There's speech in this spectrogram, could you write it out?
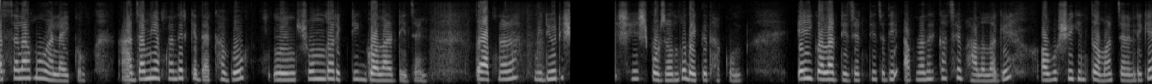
আসসালামু আলাইকুম। আজ আমি আপনাদেরকে দেখাবো সুন্দর একটি গলার ডিজাইন। তো আপনারা ভিডিওটি শেষ পর্যন্ত দেখতে থাকুন। এই গলার ডিজাইনটি যদি আপনাদের কাছে ভালো লাগে, অবশ্যই কিন্তু আমার চ্যানেলটিকে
